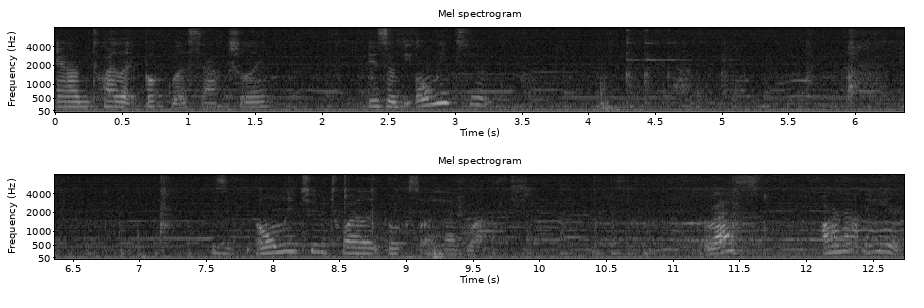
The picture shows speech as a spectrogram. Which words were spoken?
on Twilight book list actually. These are the only two These are the only two Twilight books I have left. The rest are not here.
